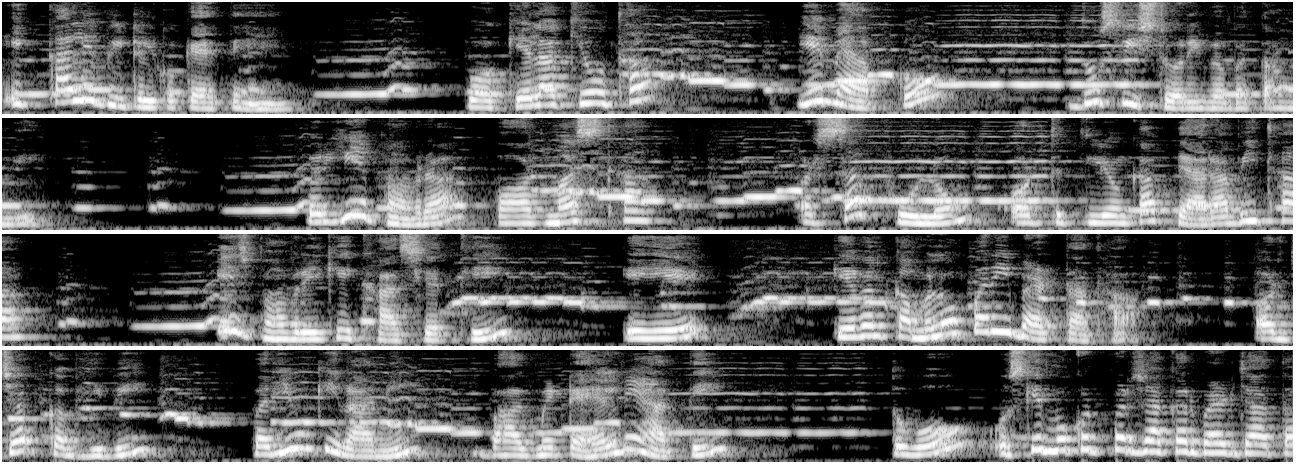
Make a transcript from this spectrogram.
एक काले बीटल को कहते हैं। वो अकेला क्यों था? ये मैं आपको दूसरी स्टोरी में बताऊँगी। पर ये भंवरा बहुत मस्त था और सब फूलों और तितलियों का प्यारा भी था। इस भंवरे की खासियत थी कि ये केवल कमलों पर ही बैठता था और जब कभी भी परियों की रानी बाग में टहलने आती तो वो उसके मुकुट पर जाकर बैठ जाता।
